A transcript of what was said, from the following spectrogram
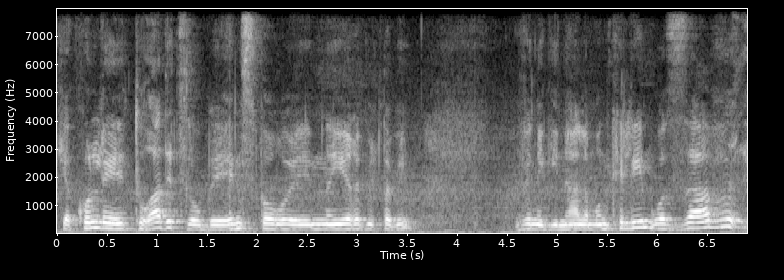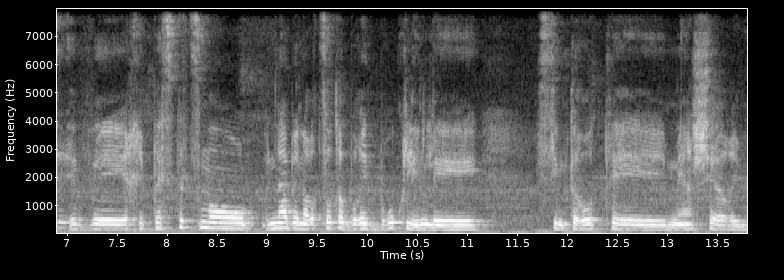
כי הכל אה, תועד אצלו באין ספור אה, ניירת מכתבים ונגינה על המון כלים. הוא עזב אה, וחיפש את עצמו, נע בין ארצות הברית, ברוקלין, לסמטאות מאה שערים.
